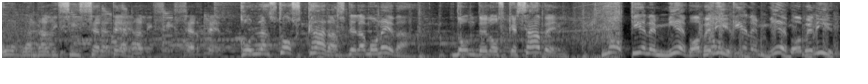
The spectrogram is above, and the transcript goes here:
Un análisis certero, Con las dos caras de la moneda. Donde los que saben no tienen miedo a venir. tienen miedo a venir.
